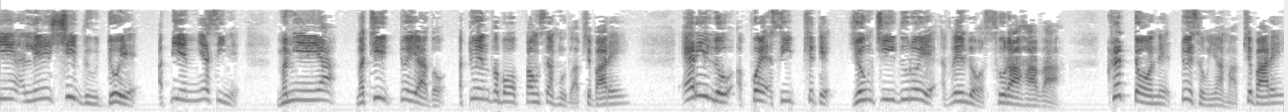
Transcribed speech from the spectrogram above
ညာဉ်အလင်းရှိသူတို့ရဲ့အပြင်မျက်စိနဲ့မမြင်ရမထိတွေ့ရသောအတွင်းသဘောပေါင်းစပ်မှုသာဖြစ်ပါတယ် အဲ့ဒီလိုအဖွဲ့အစည်းဖြစ်တဲ့ယုံကြည်သူတို့ရဲ့အသင်းတော်ဆိုတာဟာသာခရစ်တော်နဲ့တွေ့ဆုံရမှာဖြစ်ပါတယ်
